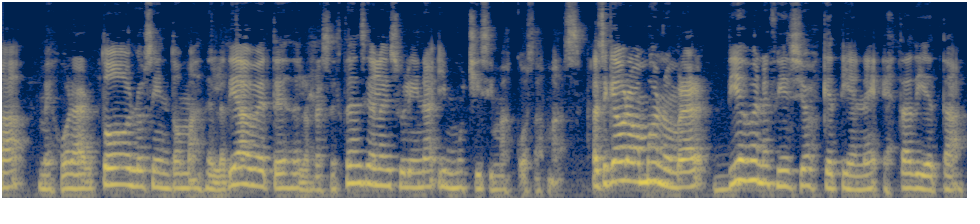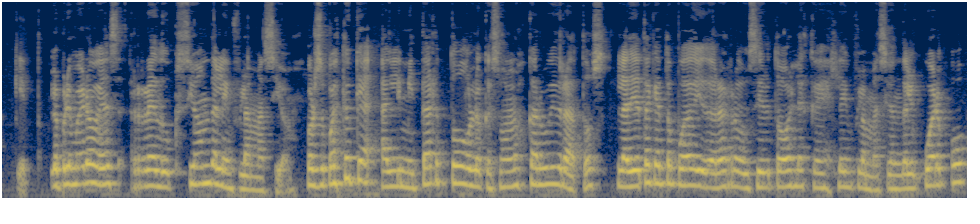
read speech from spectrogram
a mejorar todos los síntomas de la diabetes, de la resistencia a la insulina y muchísimas cosas más. Así que ahora vamos a nombrar 10 beneficios que tiene esta dieta keto. Lo primero es reducción de la inflamación. Por supuesto que al limitar todo lo que son los carbohidratos, la dieta keto puede ayudar a reducir todo lo que es la inflamación del cuerpo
